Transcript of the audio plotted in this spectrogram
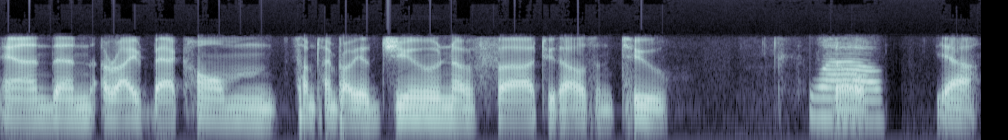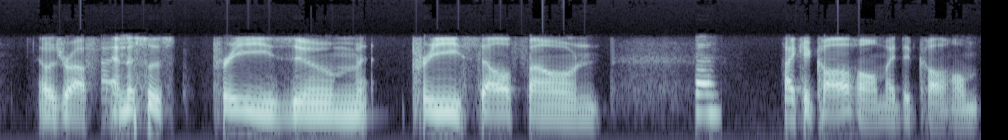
and then arrived back home sometime probably June of uh, 2002. Wow. Yeah, it was rough. And this was pre-Zoom, pre-cell phone. Uh, I could call home. I did call home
